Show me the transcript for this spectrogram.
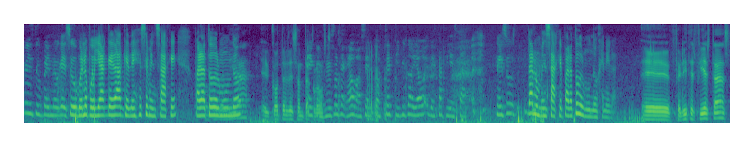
Estupendo, Jesús. Bueno, pues ya queda que deje ese mensaje para todo el mundo. el cóctel de Santa Claus. El de Santa Claus va a ser el cóctel típico de esta fiesta. Jesús, dan un mensaje para todo el mundo en general. Eh, felices fiestas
